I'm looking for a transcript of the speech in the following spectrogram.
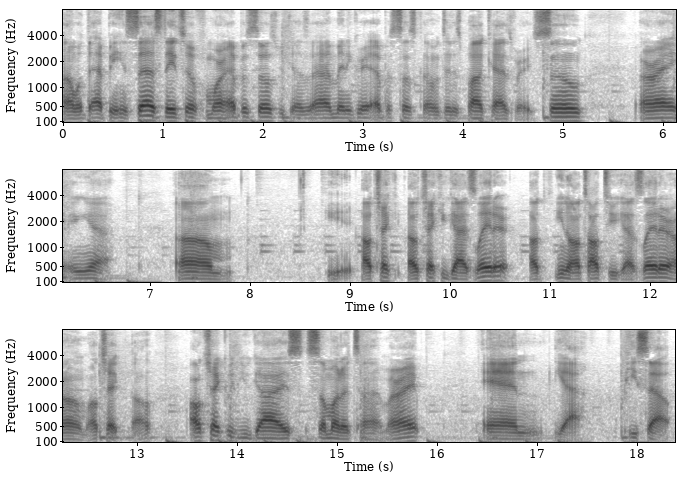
Uh, with that being said, stay tuned for more episodes because I have many great episodes coming to this podcast very soon. All right, and yeah, um, I'll check. I'll check you guys later. I'll you know I'll talk to you guys later. Um, I'll check. I'll I'll check with you guys some other time. All right, and yeah, peace out.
